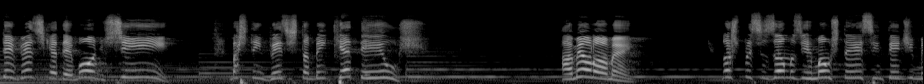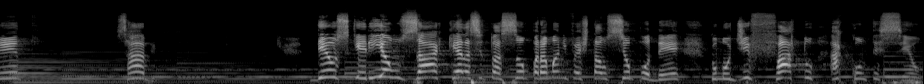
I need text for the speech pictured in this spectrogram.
Tem vezes que é demônio? Sim. Mas tem vezes também que é Deus. Amém ou não amém? Nós precisamos, irmãos, ter esse entendimento. Sabe? Deus queria usar aquela situação para manifestar o seu poder, como de fato aconteceu.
